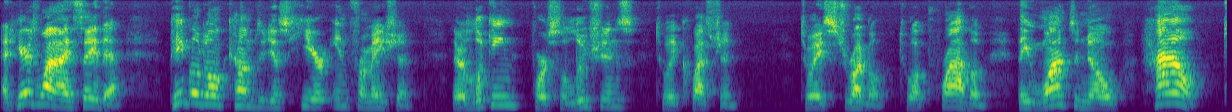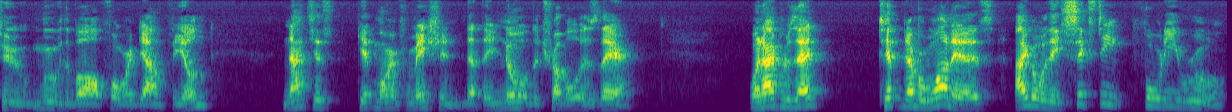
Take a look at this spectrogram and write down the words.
And here's why I say that. People don't come to just hear information. They're looking for solutions to a question, to a struggle, to a problem. They want to know how to move the ball forward downfield, not just get more information that they know the trouble is there. When I present, tip number one is I go with a 60 40 rule.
